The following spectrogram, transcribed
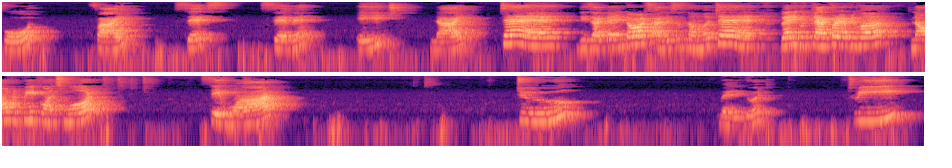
4, 5, 6, 7, 8, 9, 10. These are 10 dots and this is number 10. Very good. Clap for everyone. Now repeat once more. Say one, two, very good, three,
